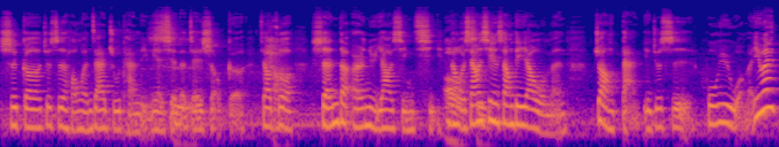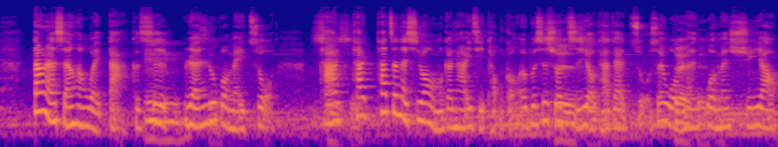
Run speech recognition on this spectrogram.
诗歌就是洪文在竹坛里面写的这首歌，叫做《神的儿女要兴起》。那我相信上帝要我们壮胆，也就是呼吁我们。因为当然神很伟大，可是人如果没做，他他他真的希望我们跟他一起同工，而不是说只有他在做。所以我们我们需要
